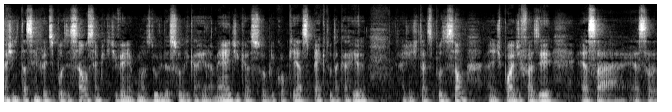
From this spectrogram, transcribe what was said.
a gente está sempre à disposição. Sempre que tiverem algumas dúvidas sobre carreira médica, sobre qualquer aspecto da carreira, a gente está à disposição, a gente pode fazer essa, essa,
